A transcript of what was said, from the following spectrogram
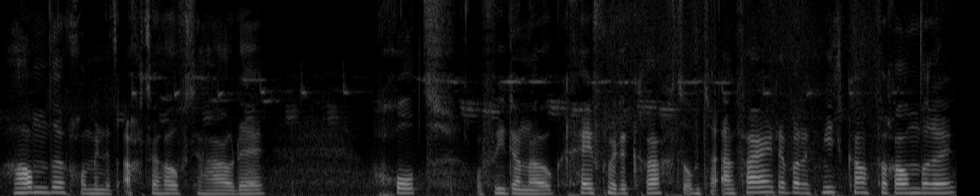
handig om in het achterhoofd te houden. God, of wie dan ook, geef me de kracht om te aanvaarden wat ik niet kan veranderen.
